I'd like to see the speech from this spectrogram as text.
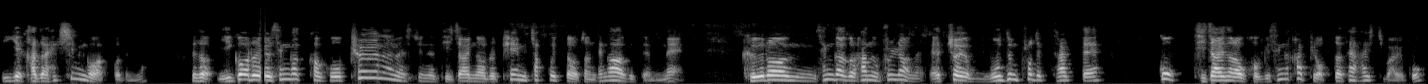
이게 가장 핵심인 것 같거든요. 그래서 이거를 생각하고 표현해낼 수 있는 디자이너를 PM이 찾고 있다고 저는 생각하기 때문에 그런 생각을 하는 훈련을 애초에 모든 프로젝트 할 때 꼭 디자이너라고 거기 생각할 필요 없다 생각하시지 말고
